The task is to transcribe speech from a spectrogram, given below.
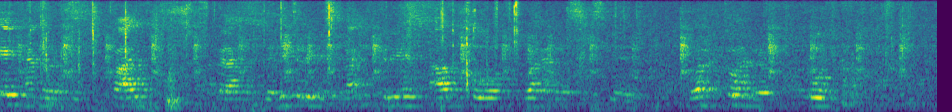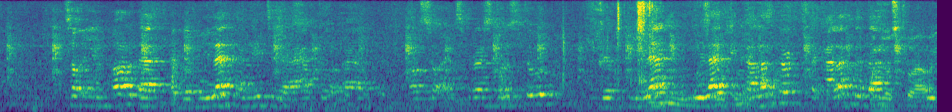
855, and the history is 93 up to 160, 240. So in all that, uh, the Milad and Hijri, I have to uh, also express those two. The Milad, Milad calendar, the calendar that Almost two hours.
